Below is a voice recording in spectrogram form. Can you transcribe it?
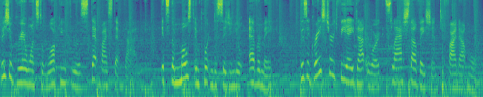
Bishop Grier wants to walk you through a step by step guide it's the most important decision you'll ever make. Visit gracechurchva.org slash salvation to find out more.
